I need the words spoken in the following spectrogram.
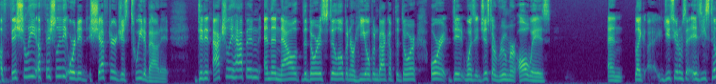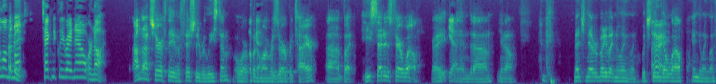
officially, officially, or did Schefter just tweet about it? Did it actually happen, and then now the door is still open, or he opened back up the door, or did was it just a rumor always? And like, uh, do you see what I'm saying? Is he still on the I mean- technically right now, or not? I'm not sure if they've officially released him or put Okay. him on reserve retire, uh, but he said his farewell, right? Yeah. And, um, you know, mentioned everybody but New England, which didn't go well in New England.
